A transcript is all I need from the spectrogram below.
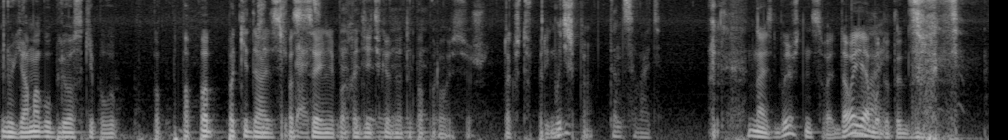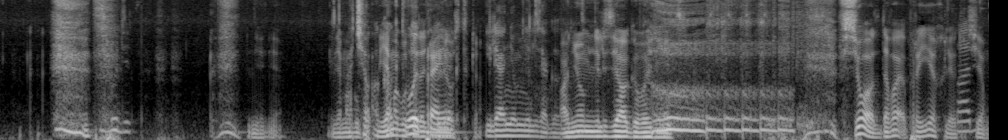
Ну, я могу блестки по- по- по- по- покидать по сцене, да-да-да-да-да-да-да. походить, когда ты попросишь. Так что, в Будешь принципе... танцевать? Настя, будешь танцевать? Давай, я буду танцевать. Будет. Не-не. Я а могу, чё- по- а я как могу твой проект? блестки. Или о нем нельзя говорить? О нем нельзя говорить. Все, давай проехали эту Ладно, тему.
